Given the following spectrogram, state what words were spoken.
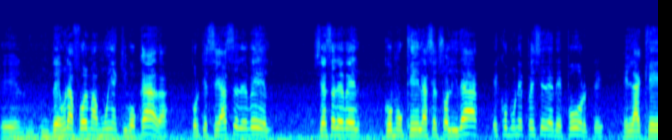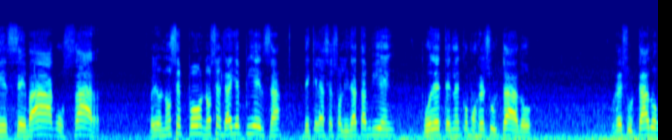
eh, de una forma muy equivocada, porque se hace de ver se hace de ver como que la sexualidad es como una especie de deporte en la que se va a gozar, pero no se pone, no se nadie piensa de que la sexualidad también puede tener como resultado resultado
